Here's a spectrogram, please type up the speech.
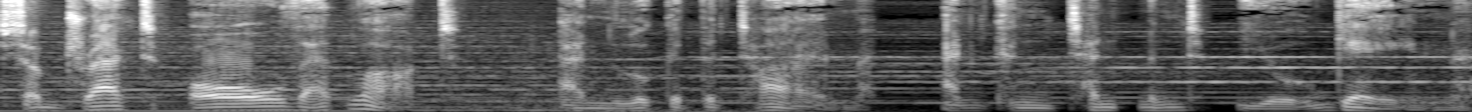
Subtract all that lot and look at the time and contentment you'll gain.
